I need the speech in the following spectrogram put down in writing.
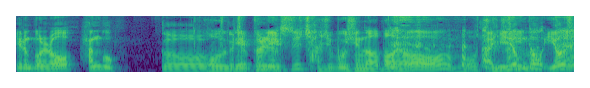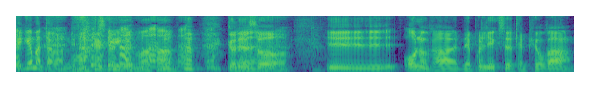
이런 걸로 한국 그, 오, 그 제품이- 넷플릭스 자주 보시나 봐요. 뭐 아, 이 정도 요세 개만 딱 합니다. 세 개만. 그래서 이 오너가 넷플릭스 대표가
